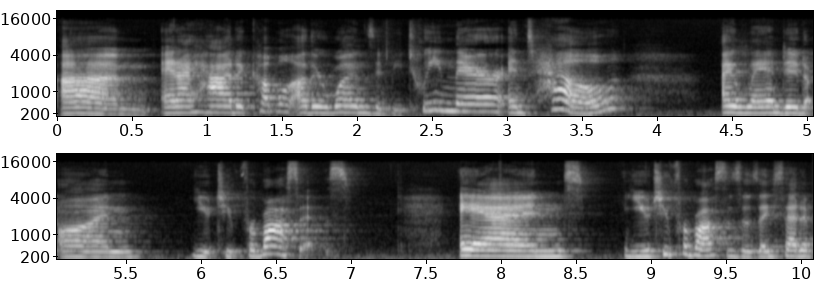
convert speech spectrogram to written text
Um, and I had a couple other ones in between there until I landed on YouTube for Bosses. And YouTube for Bosses, as I said,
